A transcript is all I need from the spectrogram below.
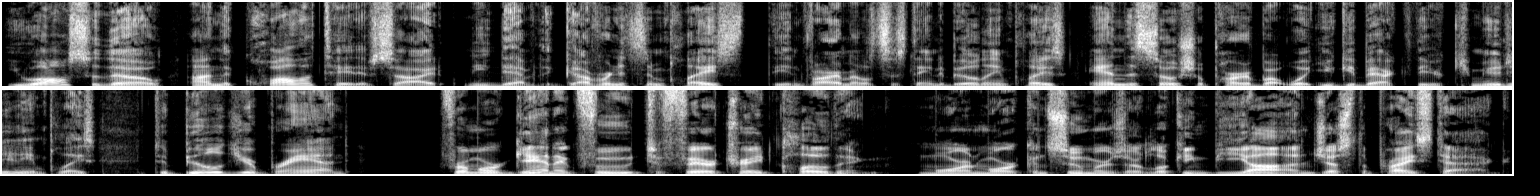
You also, though, on the qualitative side, need to have the governance in place, the environmental sustainability in place, and the social part about what you give back to your community in place to build your brand. From organic food to fair trade clothing, more and more consumers are looking beyond just the price tag.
